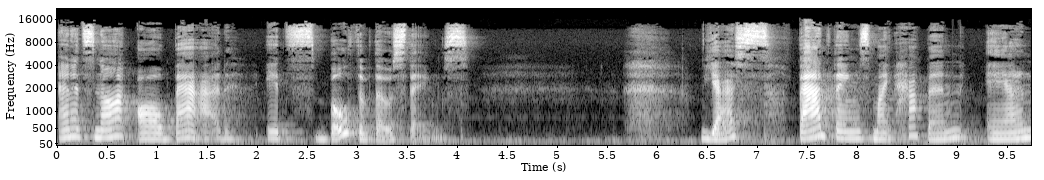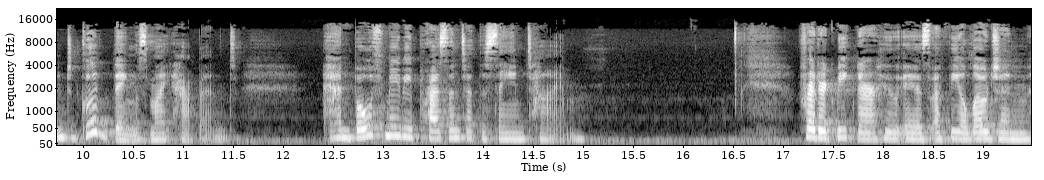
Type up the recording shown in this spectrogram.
and it's not all bad. It's both of those things. Yes, bad things might happen and good things might happen. And both may be present at the same time. Frederick Buechner, who is a theologian,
